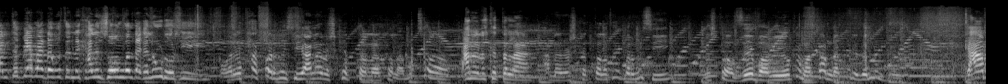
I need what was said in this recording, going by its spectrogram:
আমি তো ব্যাপারটা বুঝতে না খালি জঙ্গল দেখালে উঠোছি ওরে থাকবার গেছি আনারস খেতলা তোলা বুঝছ? আনারস খেতলা আনারস খেতলা তলা থাকবার গেছি বুঝছ যে ভাবে ওকে আমার কামনা করে দিলাম কাম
